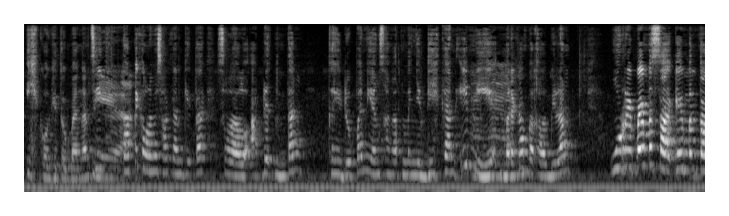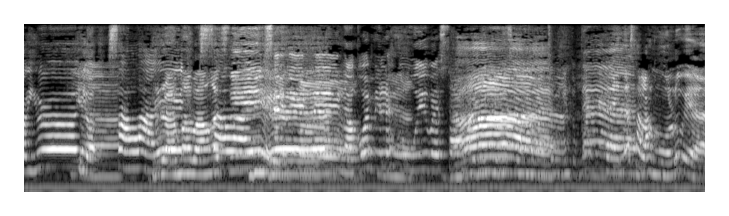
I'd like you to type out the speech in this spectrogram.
ih kok gitu banget sih. Iya. Tapi kalau misalkan kita selalu update tentang kehidupan yang sangat menyedihkan ini, Hmm. mereka bakal bilang Uripe mesake mento ya, Iya. ya salah eh, Drama banget salah sih. eh." bisa Iya. lah kue milih Iya. kui wes Nah. gitu kan ya. Kayaknya salah mulu ya.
